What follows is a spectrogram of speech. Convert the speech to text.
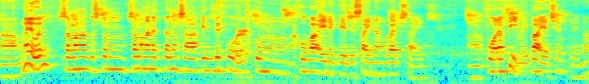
Ah, ngayon, sa mga gustong sa mga nagtanong sa akin before kung ako ba ay nagde-design ng website ah, for a fee, may bayad syempre, no?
